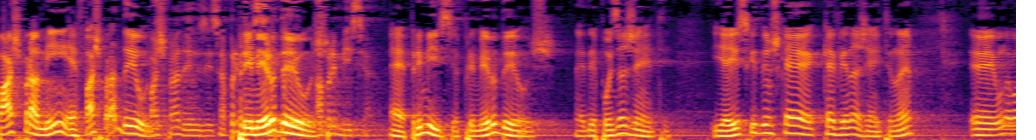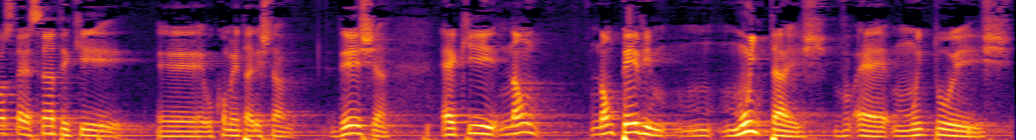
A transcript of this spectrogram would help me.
faz para mim, é faz para Deus. Faz para Deus, isso é a primícia. Primeiro Deus. A primícia. É, primícia. Primeiro Deus. Né, depois a gente. E é isso que Deus quer, quer ver na gente, né? É, um negócio interessante que é, o comentarista deixa é que não, não teve muitas, é, muitos,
